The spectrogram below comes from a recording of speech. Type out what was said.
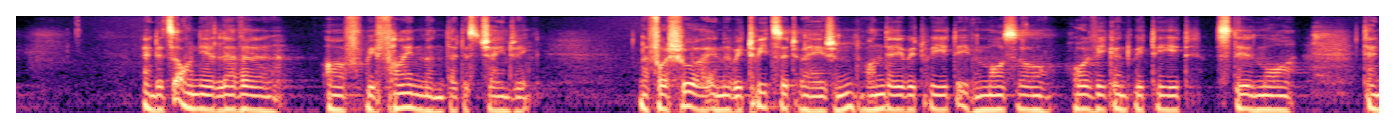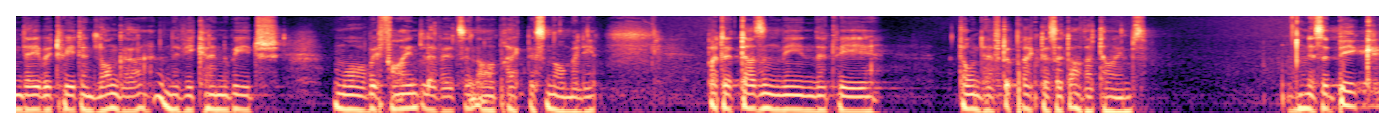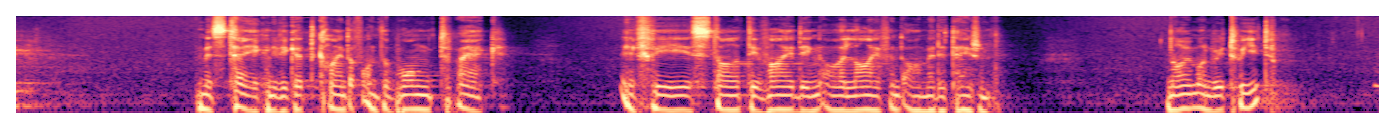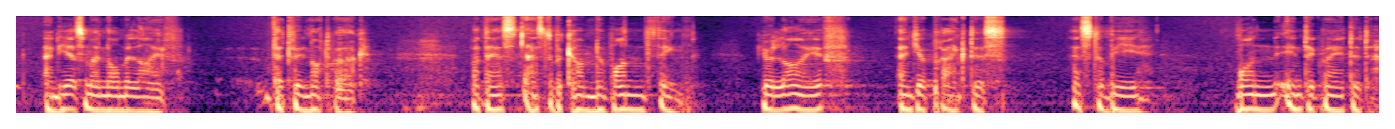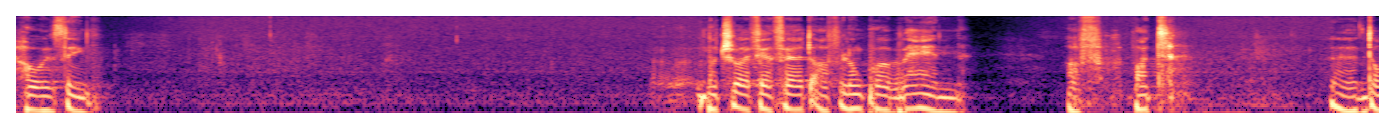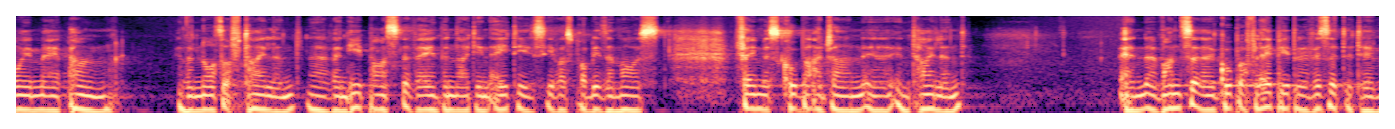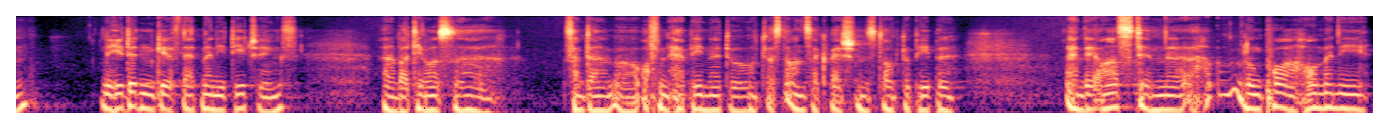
And it's only a level of refinement that is changing. Now, for sure, in a retreat situation, one day retreat, even more so, whole weekend retreat, still more, 10 day retreat and longer, and we can reach more refined levels in our practice normally. But it doesn't mean that we don't have to practice at other times. And it's a big mistake if we get kind of on the wrong track if we start dividing our life and our meditation. Now I'm on retreat, and here's my normal life. That will not work. But that has to become the one thing. Your life and your practice has to be one integrated whole thing. Not sure if you've heard of Luang Por Waen, of what uh, Doi Mae Pang in the north of Thailand. Uh, when he passed away in the 1980s, he was probably the most famous Kruba Ajahn uh, in Thailand. And uh, once a group of lay people visited him, he didn't give that many teachings, uh, but he was uh, sometimes uh, often happy to just answer questions, talk to people. And they asked him, uh, Luang Por, how many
